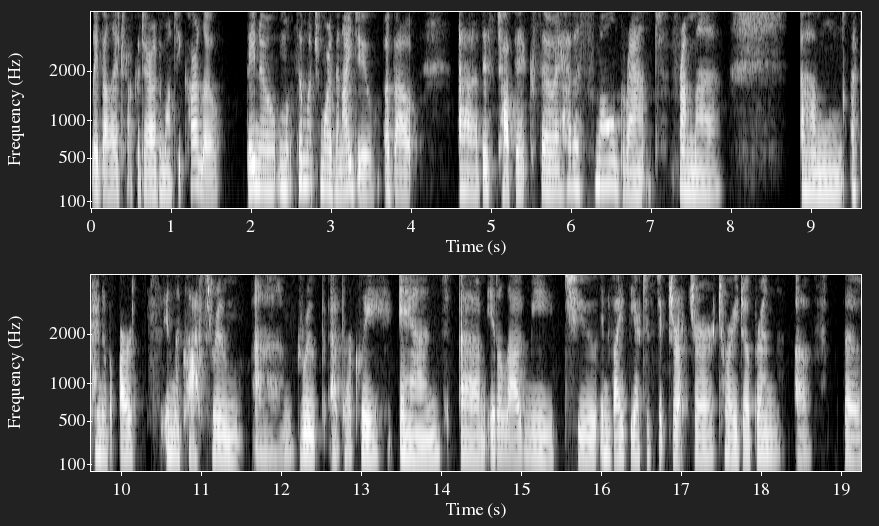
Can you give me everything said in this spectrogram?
Les Ballet Trockadero de Monte Carlo. They know so much more than I do about uh, this topic. So I had a small grant from a, um, a kind of arts in the classroom um, group at Berkeley, and um, it allowed me to invite the artistic director, Tory Dobrin, of the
